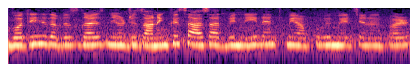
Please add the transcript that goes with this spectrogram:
बहुत ही ज़बरदस्त गाइज़ न्यू डिज़ाइनिंग के साथ साथ भी नई लेंथ में आपको भी मेरे चैनल पर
